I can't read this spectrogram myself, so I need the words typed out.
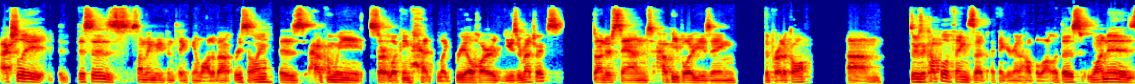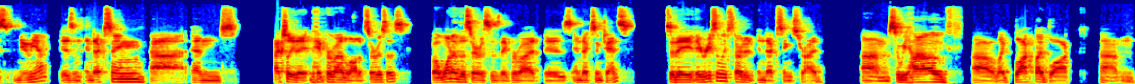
actually, this is something we've been thinking a lot about recently. Is how can we start looking at like real hard user metrics to understand how people are using the protocol. Um, so there's a couple of things that I think are going to help a lot with this. One is Numia is an indexing, uh, and actually they, they provide a lot of services. But one of the services they provide is indexing chains. So they they recently started indexing Stride. Um, so we have uh, like block by block um,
